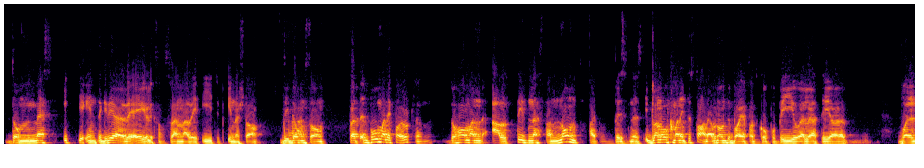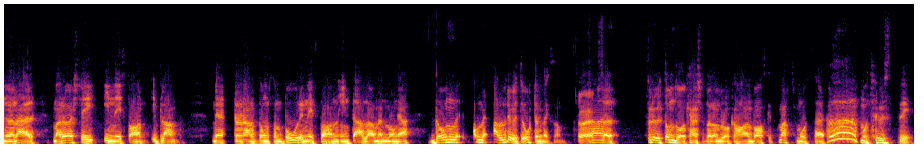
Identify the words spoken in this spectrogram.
de mest icke-integrerade är ju liksom svennar i, i typ innerstan. Det är de som... För att bor man i förorten, då har man alltid nästan någon type of business. Ibland åker man inte till stan, även om det bara är för att gå på bio eller att det gör vad det nu än är. Man rör sig inne i stan ibland. Medan de som bor inne i stan, inte alla, men många, de kommer aldrig ut i orten. Liksom. Right. Så att, förutom då kanske när de råkar ha en basketmatch mot, så här, mot Husby.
